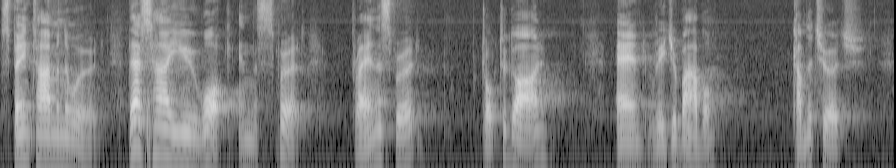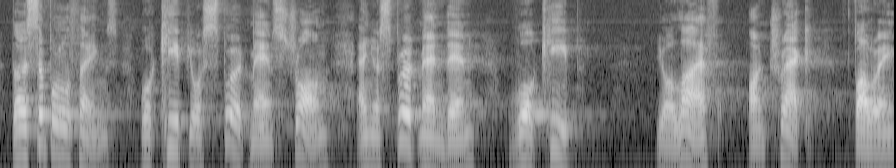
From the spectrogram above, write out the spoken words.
spending time in the Word. That's how you walk in the Spirit. Pray in the Spirit, talk to God, and read your Bible, come to church. Those simple little things will keep your spirit man strong and your spirit man then will keep your life on track following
